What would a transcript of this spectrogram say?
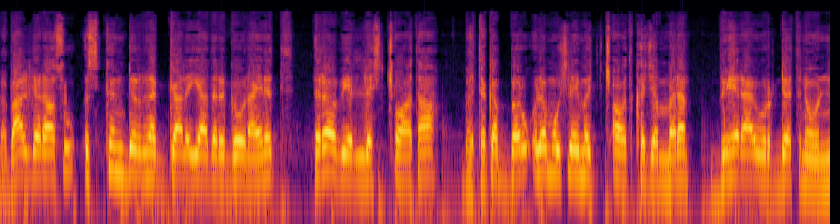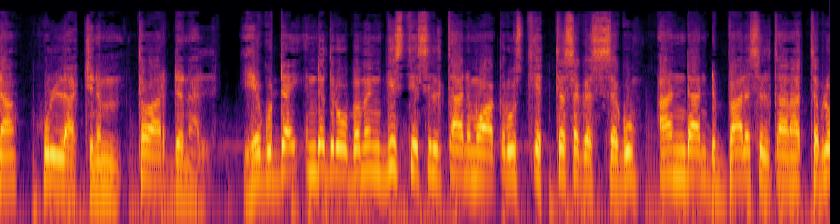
በባልደራሱ እስክንድር ነጋ ላይ ያደረገውን ዐይነት ረብ የለሽ ጨዋታ በተከበሩ ዑለሞች ላይ መጫወት ከጀመረ ብሔራዊ ውርደት ነውና ሁላችንም ተዋርደናል። ይህ ጉዳይ እንደ ድሮ በመንግሥት የሥልጣን መዋቅር ውስጥ የተሰገሰጉ አንዳንድ ባለሥልጣናት ተብሎ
